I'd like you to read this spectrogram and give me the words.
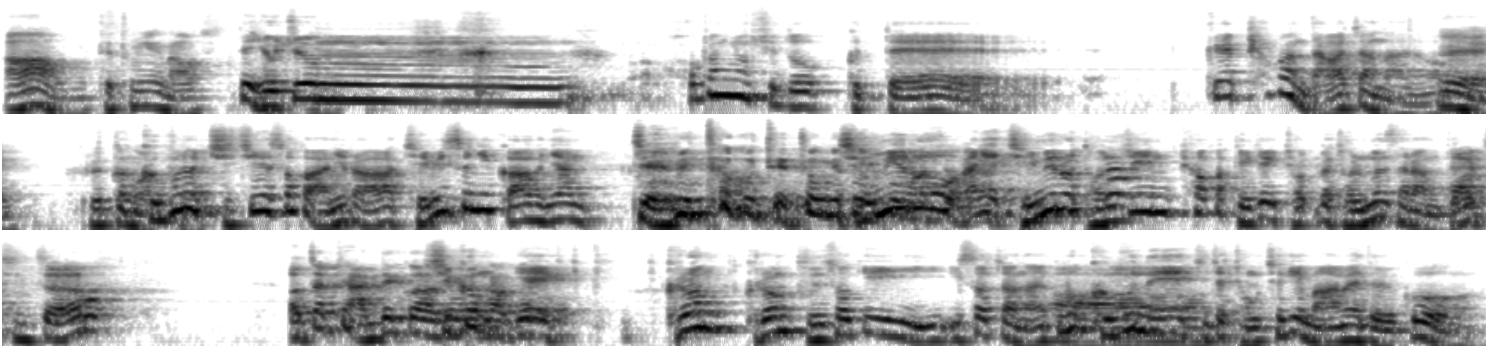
아 대통령 나왔어. 근데 요즘 허경영 씨도 그때 꽤 표가 나왔잖아요. 네. 그러니까 것 그분을 지지해서가 아니라 재밌으니까 그냥. 재밌다고 대통령 재미로 아니 재미로 던진 표가 굉장히 저- 그러니까 젊은 사람들 아 진짜요? 어차피 안 될 거라 지금 생각하고 예 그런 그런 분석이 있었잖아요. 그리고 아. 그분의 진짜 정책이 마음에 들고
